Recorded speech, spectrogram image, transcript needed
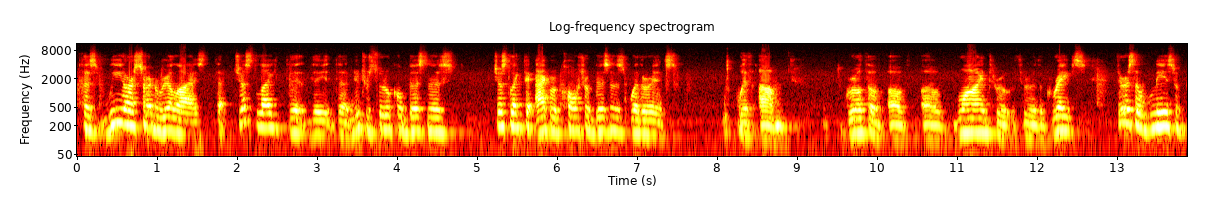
Because we are starting to realize that just like the, the, the nutraceutical business, just like the agricultural business, whether it's with um, growth of, of, of wine through, through the grapes, there is a means of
